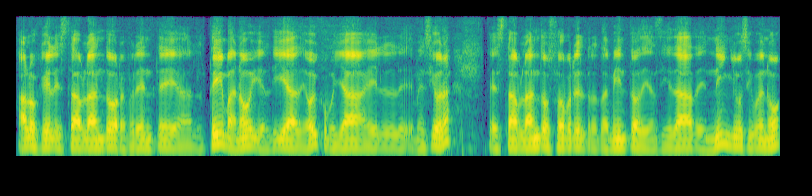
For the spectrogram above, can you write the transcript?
a lo que él está hablando referente al tema, ¿no? Y el día de hoy, como ya él menciona, está hablando sobre el tratamiento de ansiedad en niños y bueno,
